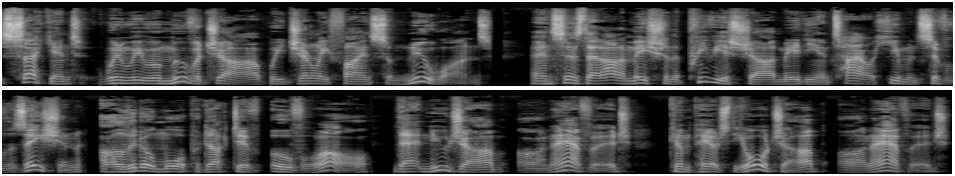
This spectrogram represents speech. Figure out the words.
Second, when we remove a job, we generally find some new ones, and since that automation of the previous job made the entire human civilization a little more productive overall, that new job, on average, compared to the old job, on average,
